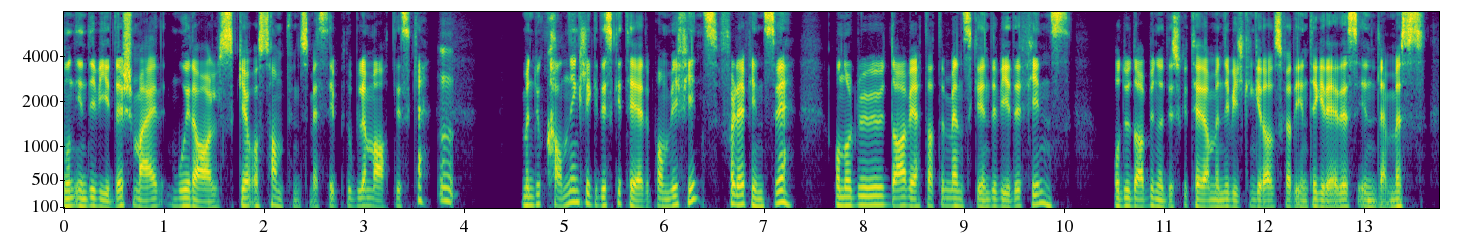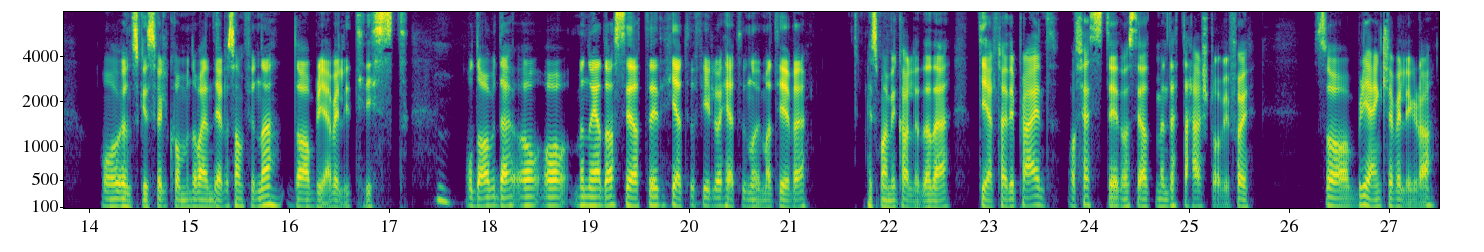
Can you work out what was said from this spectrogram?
noen individer som er moralske og samfunnsmessig problematiske. Mm. Men du kan egentlig ikke diskutere på om vi fins, for det fins vi. Og når du da vet at mennesker og individer fins, og du da begynner å diskutere men i hvilken grad skal de integreres, innlemmes og ønskes velkommen å være en del av samfunnet, da blir jeg veldig trist. Mm. Og da, og, og, men når jeg da ser at heterofile og heteronormative hvis man vil kalle det det, deltar i pride og fester og sier at men dette her står vi for, så blir jeg egentlig veldig glad.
